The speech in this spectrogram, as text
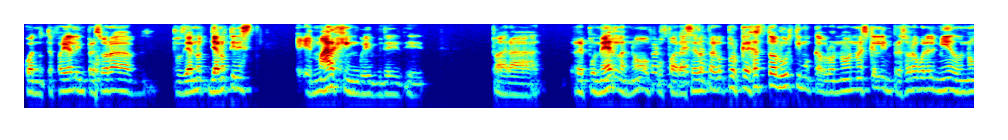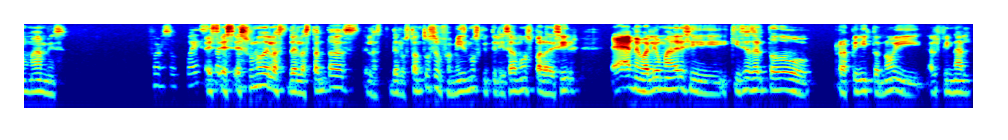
cuando te falla la impresora, pues ya no, ya no tienes eh, margen, güey, de, para reponerla, ¿no? o para hacer otra cosa. Porque dejaste todo el último, cabrón. No, no es que la impresora huele el miedo, no mames. Por supuesto. Es, es, es uno de las, de las tantas, de, las, de los tantos eufemismos que utilizamos para decir, eh, me valió madres y quise hacer todo rapidito, ¿no? Y al final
